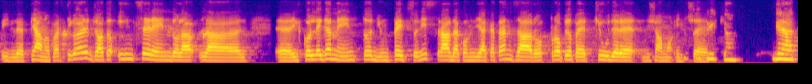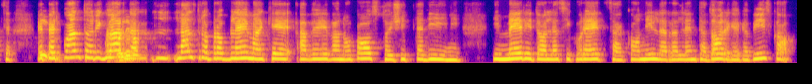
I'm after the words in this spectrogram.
il piano particolareggiato inserendo la, la, eh, il collegamento di un pezzo di strada con via Catanzaro proprio per chiudere diciamo, il cerchio. Grazie. E per quanto riguarda l'altro problema che avevano posto i cittadini in merito alla sicurezza con il rallentatore che capisco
